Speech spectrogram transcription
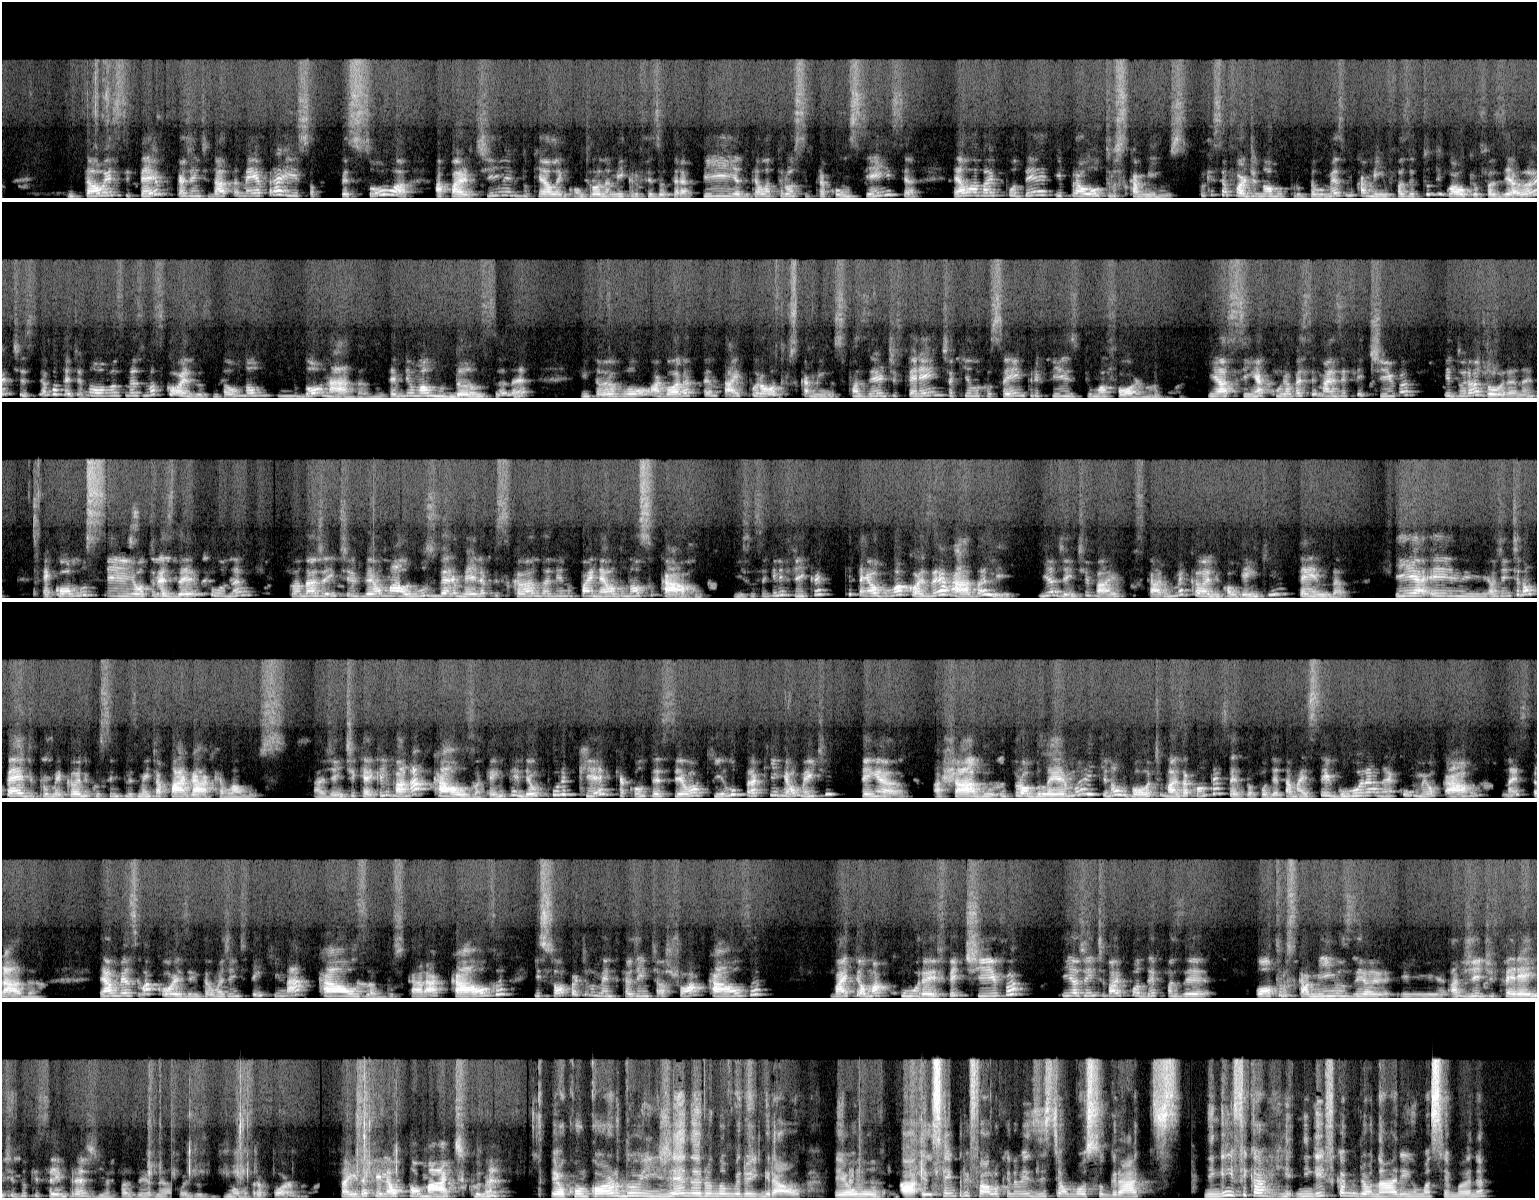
Então, esse tempo que a gente dá também é para isso. A pessoa, a partir do que ela encontrou na microfisioterapia, do que ela trouxe para a consciência, ela vai poder ir para outros caminhos. Porque se eu for de novo pro, pelo mesmo caminho, fazer tudo igual que eu fazia antes, eu vou ter de novo as mesmas coisas. Então, não mudou nada, não teve nenhuma mudança, né? Então eu vou agora tentar ir por outros caminhos, fazer diferente aquilo que eu sempre fiz de uma forma. E assim a cura vai ser mais efetiva e duradoura, né? É como se, outro exemplo, né? Quando a gente vê uma luz vermelha piscando ali no painel do nosso carro. Isso significa que tem alguma coisa errada ali. E a gente vai buscar um mecânico, alguém que entenda. E, e a gente não pede para o mecânico simplesmente apagar aquela luz. A gente quer que ele vá na causa, quer entender o porquê que aconteceu aquilo para que realmente tenha achado o problema e que não volte mais a acontecer, para poder estar tá mais segura né, com o meu carro na estrada. É a mesma coisa, então a gente tem que ir na causa, buscar a causa, e só a partir do momento que a gente achou a causa, vai ter uma cura efetiva e a gente vai poder fazer outros caminhos e, e, agir diferente do que sempre agia, fazer né, coisas de uma outra forma. Sair daquele automático, né? Eu concordo em gênero, número e grau. Eu, ah, eu sempre falo que não existe almoço grátis. Ninguém fica, ninguém fica milionário em uma semana.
